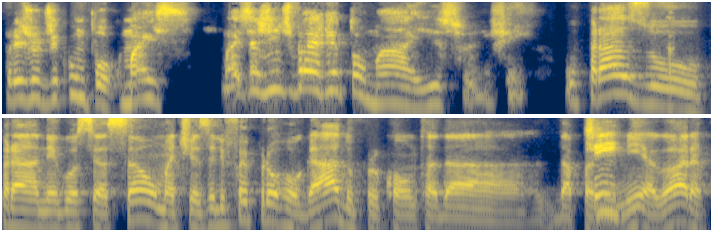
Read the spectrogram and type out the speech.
prejudica um pouco, mas, mas a gente vai retomar isso, enfim. O prazo para negociação, Matias, ele foi prorrogado por conta da, da pandemia Sim. agora?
